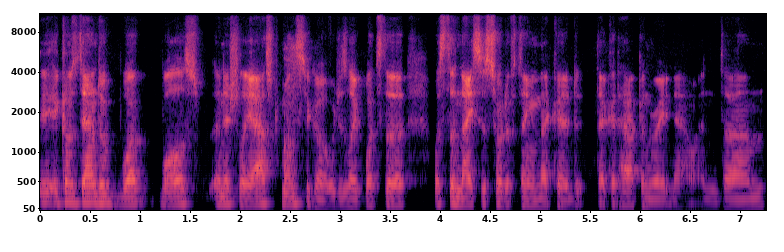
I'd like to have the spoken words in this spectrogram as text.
it goes down to what Wallace initially asked months ago, which is like, what's the what's the nicest sort of thing that could that could happen right now? And um,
